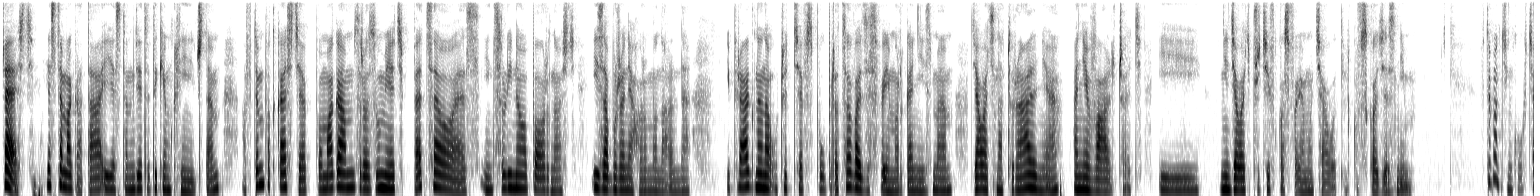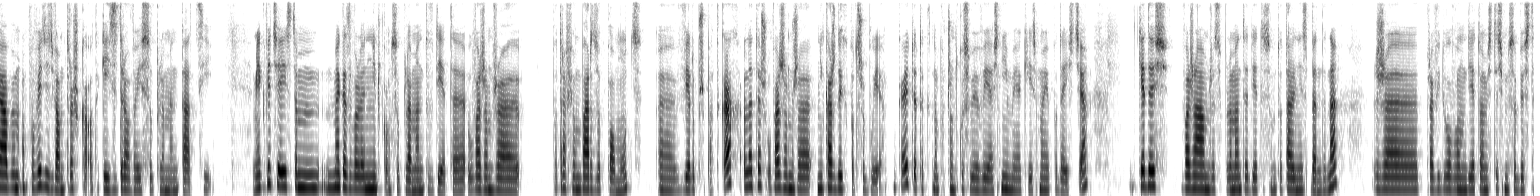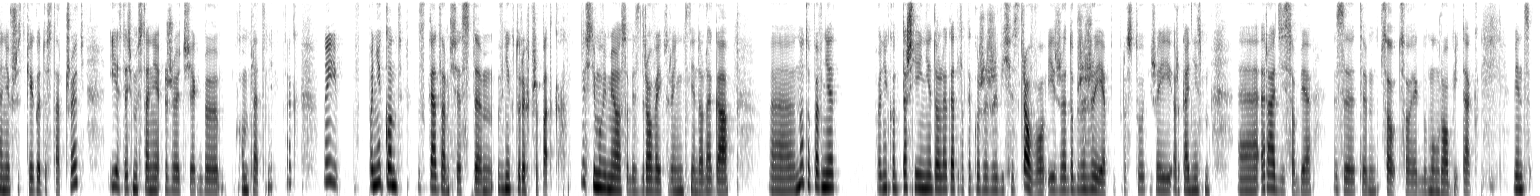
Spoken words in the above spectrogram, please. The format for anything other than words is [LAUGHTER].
Cześć, jestem Agata i jestem dietetykiem klinicznym, a w tym podcaście pomagam zrozumieć PCOS, insulinooporność i zaburzenia hormonalne. I pragnę nauczyć Cię współpracować ze swoim organizmem, działać naturalnie, a nie walczyć i nie działać przeciwko swojemu ciału, tylko w zgodzie z nim. W tym odcinku chciałabym opowiedzieć Wam troszkę o takiej zdrowej suplementacji. Jak wiecie, jestem mega zwolenniczką suplementów diety. Uważam, że potrafią bardzo pomóc e, w wielu przypadkach, ale też uważam, że nie każdy ich potrzebuje. Okay? To tak na początku sobie wyjaśnijmy, jakie jest moje podejście. Kiedyś uważałam, że suplementy diety są totalnie zbędne, że prawidłową dietą jesteśmy sobie w stanie wszystkiego dostarczyć i jesteśmy w stanie żyć jakby kompletnie, tak? No i poniekąd zgadzam się z tym w niektórych przypadkach. Jeśli mówimy o osobie zdrowej, której nic nie dolega, e, no to pewnie poniekąd też jej nie dolega, dlatego że żywi się zdrowo i że dobrze żyje po prostu, i że jej organizm e, radzi sobie z tym, co, co jakby mu robi, tak? Więc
